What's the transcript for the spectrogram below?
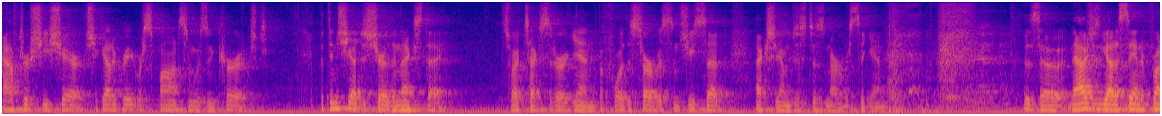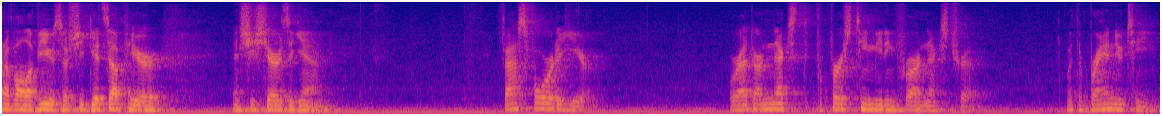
After she shared, she got a great response and was encouraged. But then she had to share the next day. So I texted her again before the service, and she said, Actually, I'm just as nervous again. so now she's got to stand in front of all of you. So she gets up here and she shares again. Fast forward a year. We're at our next first team meeting for our next trip with a brand new team.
